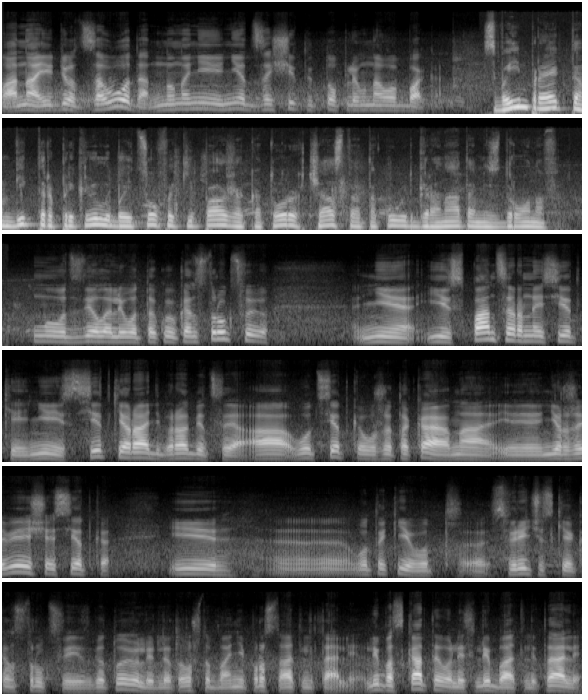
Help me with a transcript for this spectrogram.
она идет с завода, но на ней нет защиты топливного бака. Своим проектом Виктор прикрыл и бойцов экипажа, которых часто атакуют гранатами с дронов. Мы вот сделали вот такую конструкцию не из панцирной сетки, не из сетки рабицы, а вот сетка уже такая, она э, нержавеющая сетка. И Э, вот такие вот э, сферические конструкции изготовили для того, чтобы они просто отлетали. Либо скатывались, либо отлетали.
